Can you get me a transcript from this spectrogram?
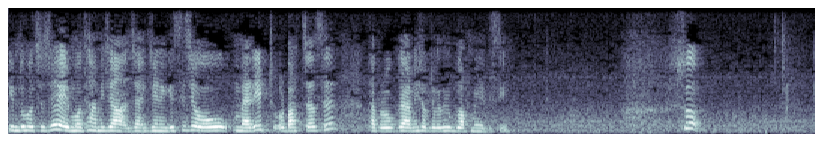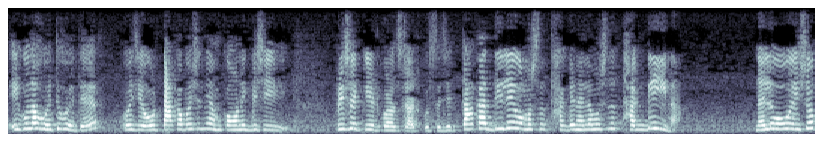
কিন্তু হচ্ছে যে এর মধ্যে আমি জেনে গেছি যে ও ম্যারিড ওর বাচ্চা আছে, তারপর ওকে আমি সব জায়গা থেকে ব্লক মেরে দিছি। সো এগুলা হইতে হইতে ওই যে ওর টাকা পয়সা নিয়ে আমাকে অনেক বেশি প্রেশার ক্রিয়েট করা স্টার্ট করছে, যে টাকা দিলে ও আমার সাথে থাকবে, নাহলে আমার সাথে থাকবেই না। নাহলে ও এসব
